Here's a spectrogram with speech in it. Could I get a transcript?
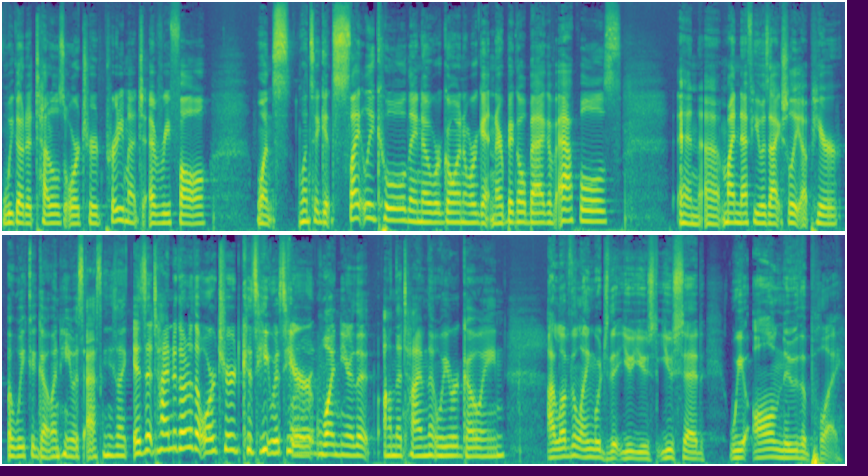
we go to Tuttle's Orchard pretty much every fall. Once once it gets slightly cool, they know we're going and we're getting our big old bag of apples. And uh, my nephew was actually up here a week ago, and he was asking, he's like, "Is it time to go to the orchard?" Because he was here one year that on the time that we were going. I love the language that you used. You said we all knew the play.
